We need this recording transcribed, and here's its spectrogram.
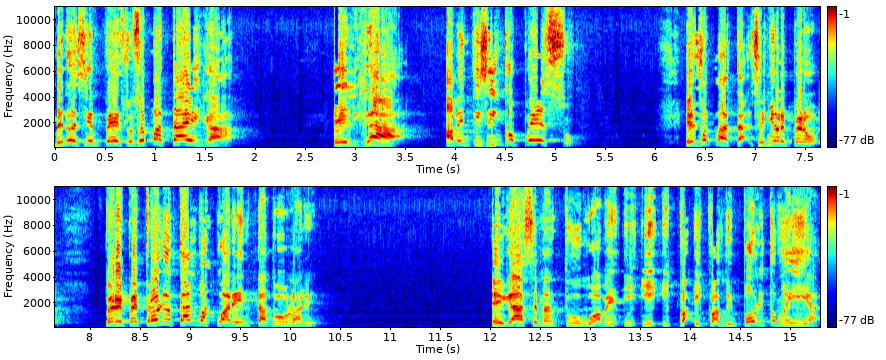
Menos de 100 pesos. Eso es para estar el gas. El gas a 25 pesos. Eso es para estar- Señores, pero, el petróleo estando a 40 dólares, el gas se mantuvo a y, y- y cua- y cuando Hipólito Mejía,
